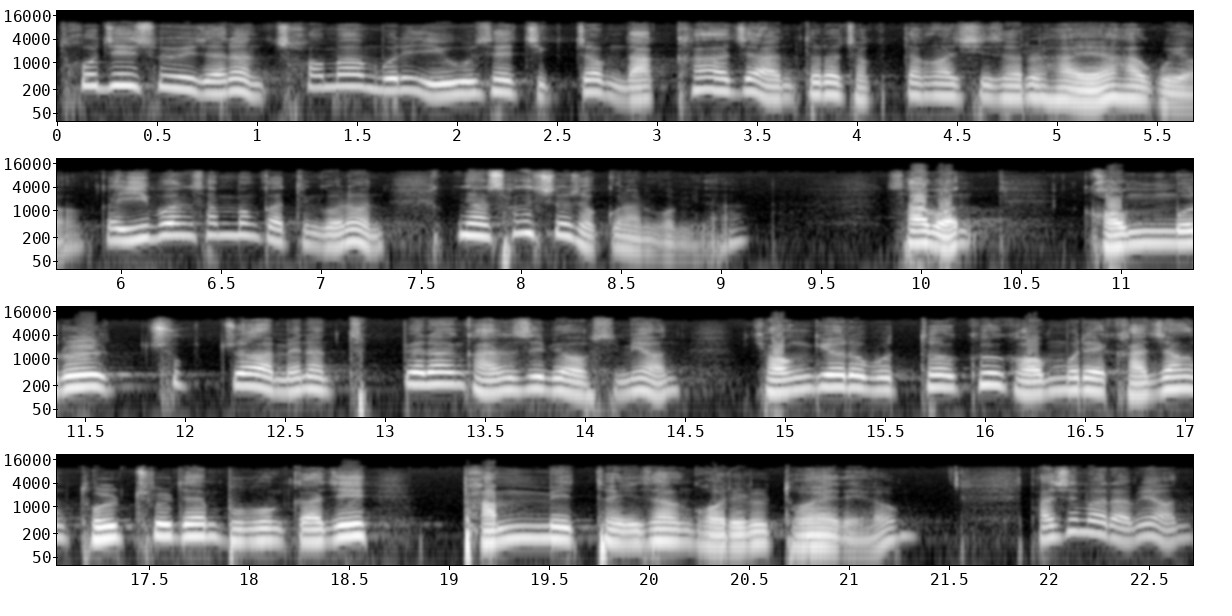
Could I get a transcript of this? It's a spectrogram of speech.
토지 소유자는 처마 물이 이웃에 직접 낙하하지 않도록 적당한 시설을 하여야 하고요. 그러니까 2번, 3번 같은 거는 그냥 상식으로 접근하는 겁니다. 4번 건물을 축조하면 특별한 간섭이 없으면 경계로부터 그 건물의 가장 돌출된 부분까지 반 미터 이상 거리를 둬야 돼요. 다시 말하면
